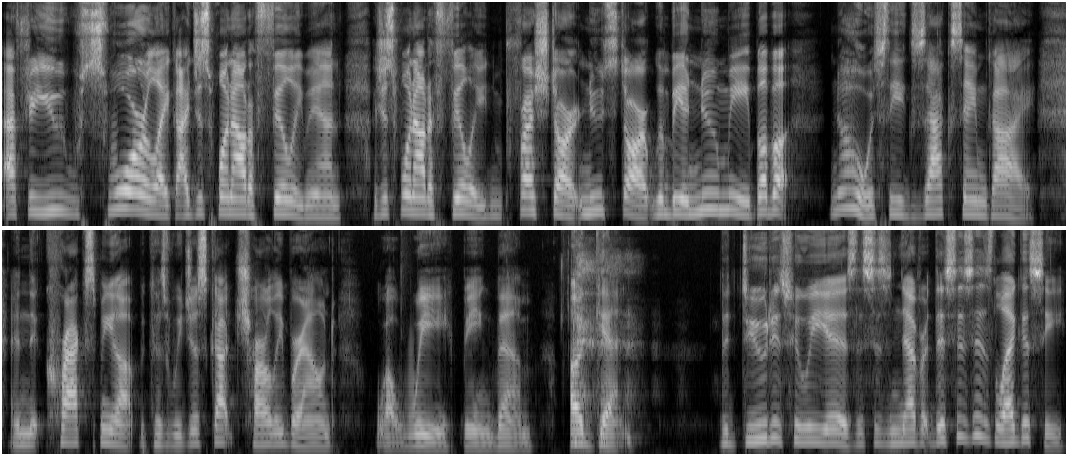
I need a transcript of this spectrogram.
after you swore like I just went out of Philly, man. I just went out of Philly. Fresh start, new start, gonna be a new me, blah blah. No, it's the exact same guy. And it cracks me up because we just got Charlie Brown, well, we being them, again. the dude is who he is. This is never this is his legacy.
